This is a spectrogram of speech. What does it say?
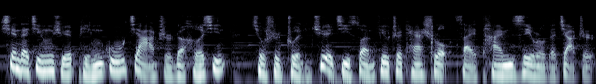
现代金融学评估价值的核心就是准确计算 future cash flow 在 time zero 的价值。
